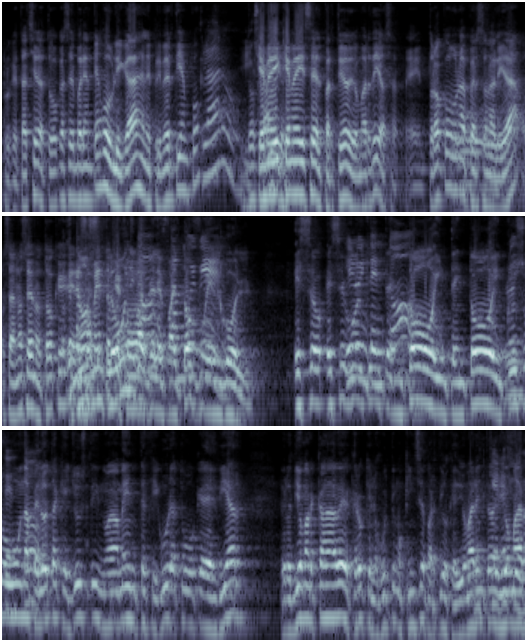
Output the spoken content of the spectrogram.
porque Táchira tuvo que hacer variantes obligadas en el primer tiempo. Claro. ¿Y qué me, qué me, dice del partido de Omar Díaz? O sea, entró con una oh. personalidad, o sea, no se notó que en ese momento... Lo único que le faltó fue el gol. Eso, ese gol intentó. intentó, incluso hubo una pelota que Justin nuevamente figura, tuvo que desviar. Pero Diomar cada vez, creo que en los últimos 15 partidos que Diomar entra, Diomar,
